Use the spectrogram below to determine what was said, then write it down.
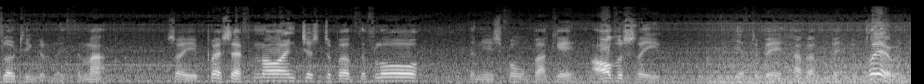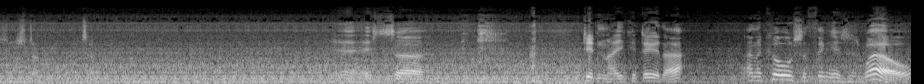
floating underneath the map. So you press F9 just above the floor, then you spawn back in. Obviously, you have to be have a bit of clearance and stuff. But, uh, yeah, it's uh, didn't know you could do that. And of course, the thing is as well,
